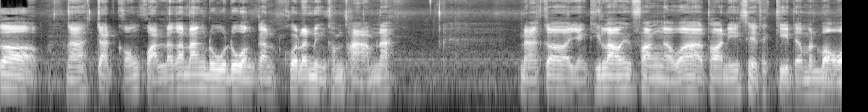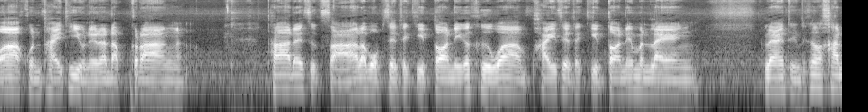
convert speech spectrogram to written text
ก็นะจัดของขวัญแล้วก็นั่งดูดวงกันคนละหนึ่งคำถามนะนะก็อย่างที่เล่าให้ฟังอะว่าตอนนี้เศรษฐกิจอะมันบอกว่าคนไทยที่อยู่ในระดับกลางอะถ้าได้ศึกษาระบบเศรษฐกิจตอนนี้ก็คือว่าภัยเศรษฐกิจตอนนี้มันแรง แรงถึงขั้น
